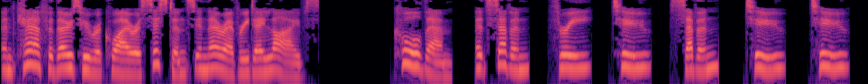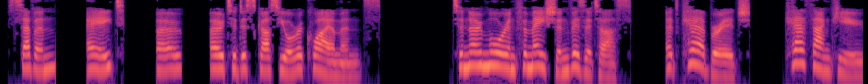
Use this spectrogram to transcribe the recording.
and care for those who require assistance in their everyday lives. Call them at 7 3 2 7 2 2 7 8 0 O to discuss your requirements. To know more information visit us at CareBridge. Care thank you.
